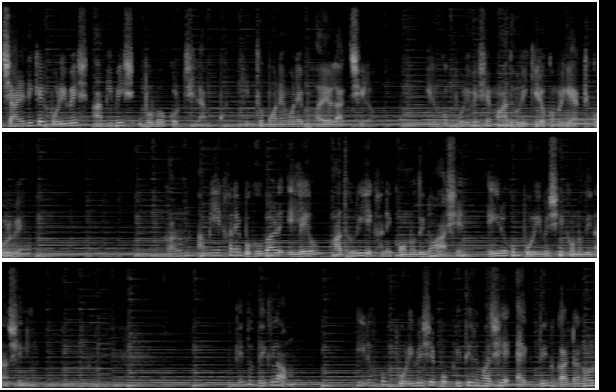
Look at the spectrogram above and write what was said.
চারিদিকের পরিবেশ আমি বেশ উপভোগ করছিলাম, কিন্তু মনে মনে ভয়ও লাগছিল। এরকম পরিবেশে মাধুরী কীরকম রিয়াক্ট করবে? কারণ আমি এখানে বহুবার এলেও মাধুরী এখানে কোনোদিনও আসেন। এইরকম পরিবেশে কোনোদিন আসেনি। কিন্তু দেখলাম, এইরকম পরিবেশে প্রকৃতির মাঝে একদিন কাটানোর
